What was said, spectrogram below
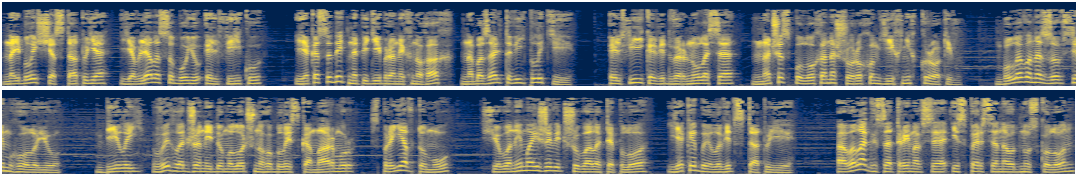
Найближча статуя являла собою ельфійку, яка сидить на підібраних ногах на базальтовій плиті. Ельфійка відвернулася, наче сполохана шорохом їхніх кроків. Була вона зовсім голою. Білий, вигладжений до молочного блиска мармур, сприяв тому, що вони майже відчували тепло, яке било від статуї. А Валак затримався і сперся на одну з колон,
